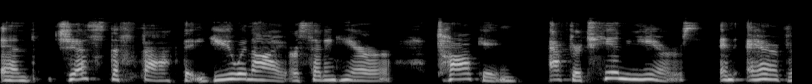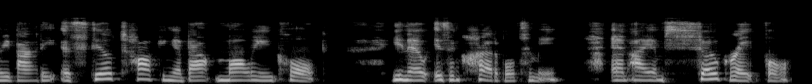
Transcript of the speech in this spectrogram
And just the fact that you and I are sitting here talking after 10 years and everybody is still talking about Molly and Colt, you know, is incredible to me. And I am so grateful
